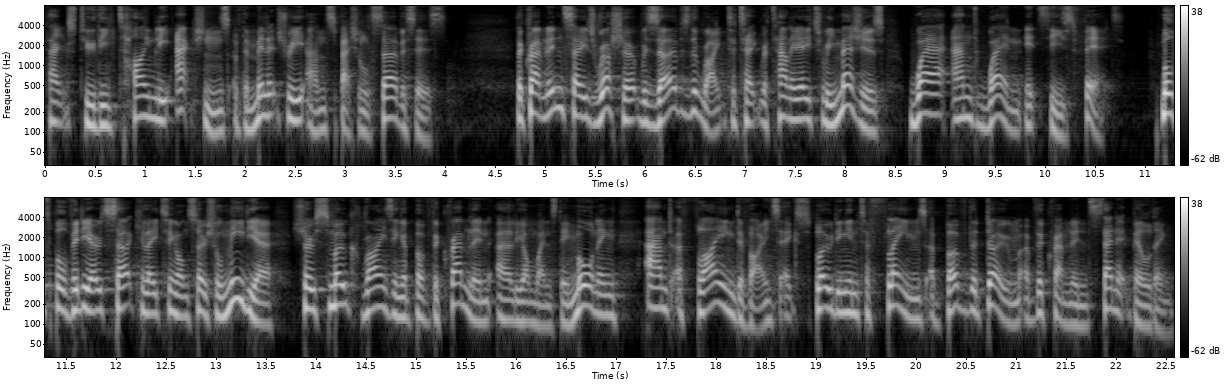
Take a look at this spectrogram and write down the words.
thanks to the timely actions of the military and special services. The Kremlin says Russia reserves the right to take retaliatory measures where and when it sees fit. Multiple videos circulating on social media show smoke rising above the Kremlin early on Wednesday morning and a flying device exploding into flames above the dome of the Kremlin Senate building.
